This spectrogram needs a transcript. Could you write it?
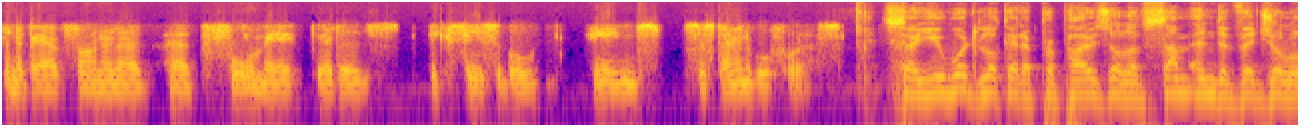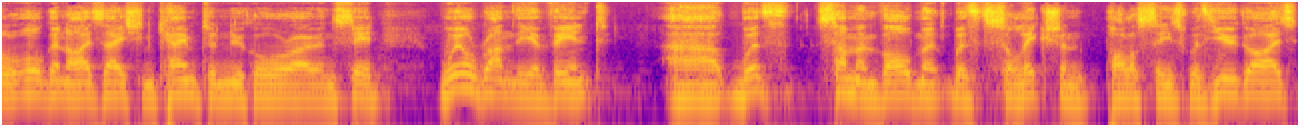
and about finding a, a format that is accessible and sustainable for us. So you would look at a proposal of some individual or organisation came to Nuku and said, We'll run the event uh, with some involvement with selection policies with you guys.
